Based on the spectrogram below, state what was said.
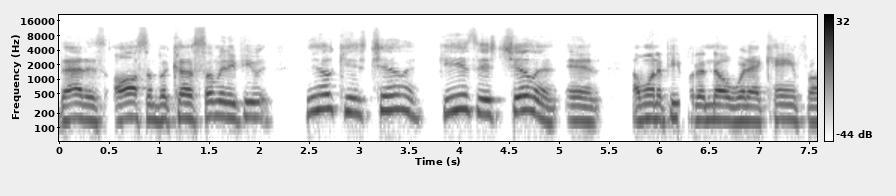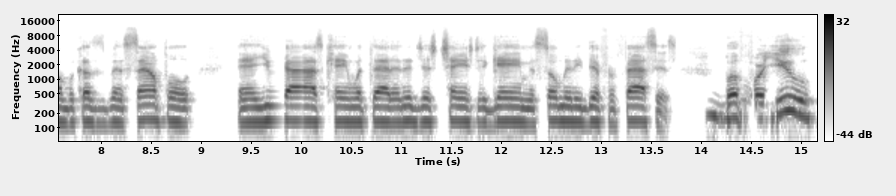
That is awesome because so many people, Milk is chilling, Giz is chilling. And I wanted people to know where that came from because it's been sampled and you guys came with that and it just changed the game in so many different facets mm-hmm. but for you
